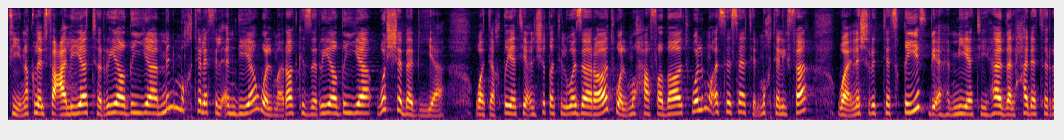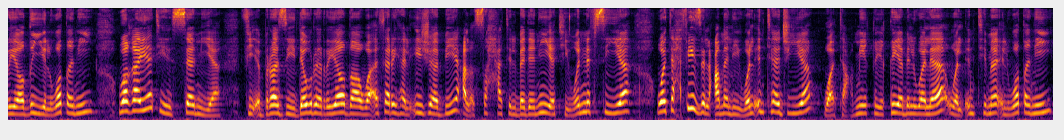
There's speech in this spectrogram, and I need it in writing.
في نقل الفعاليات الرياضية من مختلف الأندية والمراكز الرياضية والشبابية وتغطية أنشطة الوزارات والمحافظات والمؤسسات المختلفة ونشر التثقيف بأهمية هذا الحدث الرياضي الوطني وغاياته السامية في إبراز دور الرياضة وأثرها الإيجابي على الصحة البدنية والنفسية وتحفيز العمل والإنتاجية وتعميق قيم الولاء والانتماء الوطني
